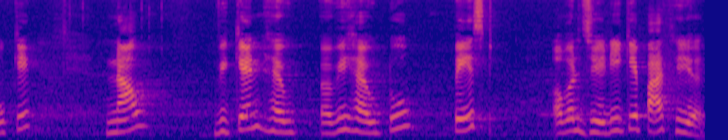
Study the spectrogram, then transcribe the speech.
Okay. Now we can have uh, we have to paste our JDK path here.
